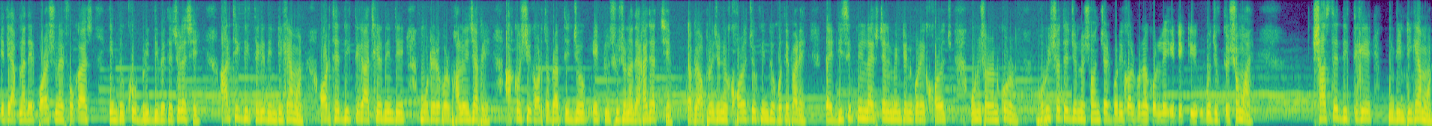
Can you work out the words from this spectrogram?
এতে আপনাদের পড়াশোনায় ফোকাস কিন্তু খুব বৃদ্ধি পেতে চলেছে। আর্থিক দিক থেকে দিনটি কেমন? অর্থের দিক থেকে আজকের দিনটি মোটের ওপর ভালোই যাবে। আকস্মিক অর্থপ্রাপ্তির যোগ একটু সূচনা দেখা যাচ্ছে। তবে অপ্রয়োজনীয় খরচও কিন্তু হতে পারে। তাই ডিসিপ্লিন লাইফস্টাইল মেনটেন করে খরচ অনুসরণ করুন। ভবিষ্যতের জন্য সঞ্চয়ের পরিকল্পনা করলে এটি একটি উপযুক্ত সময়। স্বাস্থ্যের দিক থেকে দিনটি কেমন?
